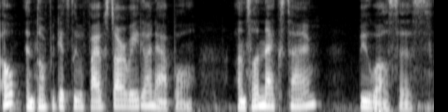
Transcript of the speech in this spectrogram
Oh, and don't forget to leave a five-star rating on Apple. Until next time, be well, sis.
